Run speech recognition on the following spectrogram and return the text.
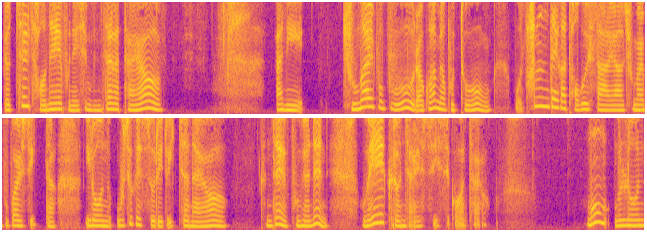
며칠 전에 보내신 문자 같아요. 아니, 주말 부부라고 하면 보통 뭐 3대가 덕을 쌓아야 주말 부부 할 수 있다. 이런 우스갯소리도 있잖아요. 근데 보면은 왜 그런지 알 수 있을 것 같아요. 뭐, 물론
